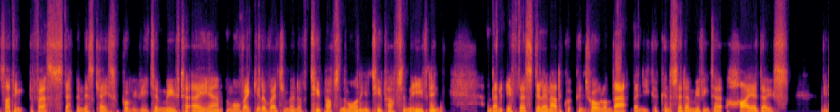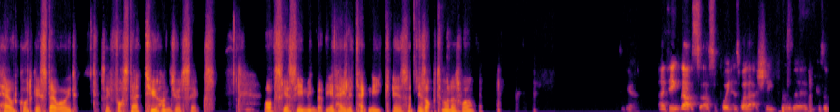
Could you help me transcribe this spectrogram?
So I think the first step in this case would probably be to move to a, um, a more regular regimen of two puffs in the morning and two puffs in the evening, and then if there's still inadequate control on that, then you could consider moving to a higher dose inhaled corticosteroid, so Fostair 206, mm. obviously assuming that the inhaler technique is, is optimal as well. Yeah, I think that's that's a point as well actually for the because of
